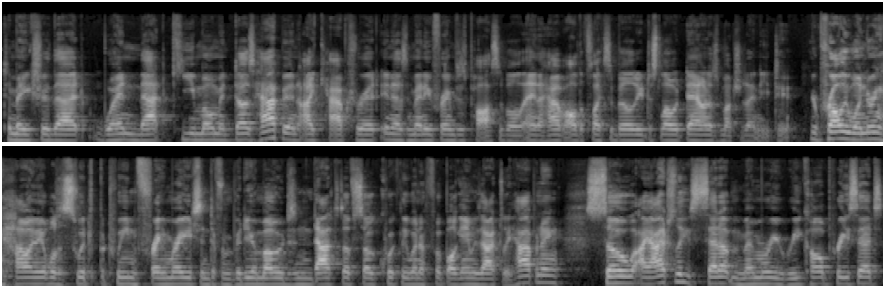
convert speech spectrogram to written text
to make sure that when that key moment does happen, I capture it in as many frames as possible and I have all the flexibility to slow it down as much as I need to. You're probably wondering how I'm able to switch between frame rates and different video modes and that stuff so quickly when a football game is actually happening. So I actually set up memory recall presets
